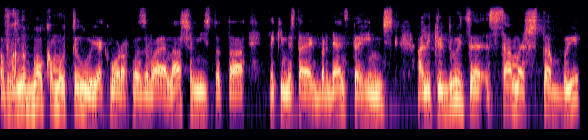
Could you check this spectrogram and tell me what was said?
в глибокому тилу, як ворог називає наше місто та такі міста, як Бердянськ та Генічськ, а ліквідуються саме штаби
